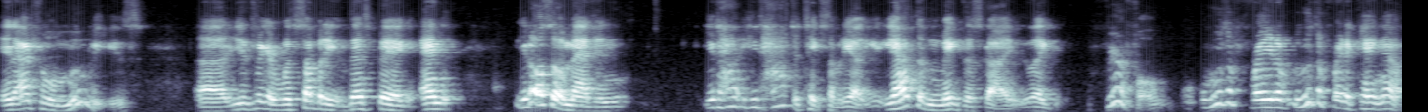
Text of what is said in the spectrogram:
in actual movies. Uh, you'd figure with somebody this big, and you'd also imagine you'd have you'd have to take somebody out. You, you have to make this guy like fearful. Who's afraid of who's afraid of Kang now?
